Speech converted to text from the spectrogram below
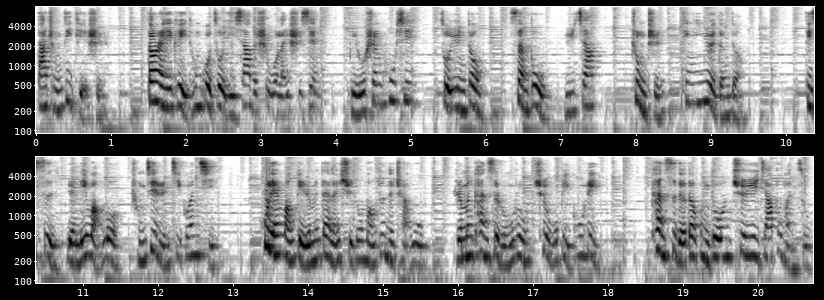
搭乘地铁时。当然，也可以通过做以下的事物来实现，比如深呼吸、做运动、散步、瑜伽、种植、听音乐等等。第四，远离网络，重建人际关系。互联网给人们带来许多矛盾的产物，人们看似融入，却无比孤立；看似得到更多，却愈加不满足。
